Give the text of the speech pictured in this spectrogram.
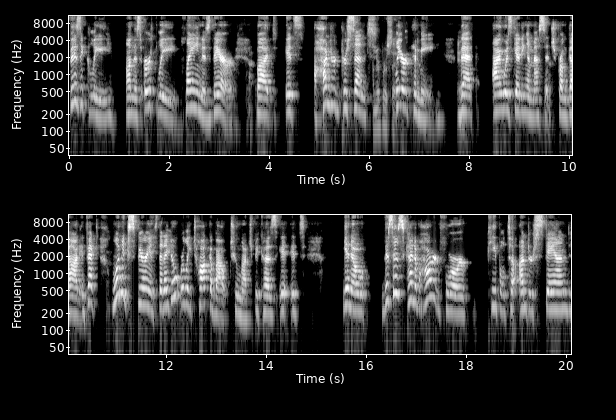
physically on this earthly plane is there but it's a hundred percent clear to me yeah. that I was getting a message from God. In fact, one experience that I don't really talk about too much because it, it's, you know, this is kind of hard for people to understand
